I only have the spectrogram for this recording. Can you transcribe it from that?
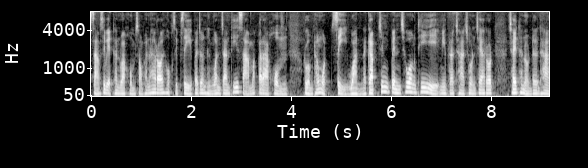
31 ธันวาคม 2564 ไปจนถึงวันจันทร์ที่ 3 มกราคม รวมทั้งหมด 4 วันนะครับซึ่งเป็นช่วงที่มีประชาชนใช้รถ ใช้ถนนเดินทาง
